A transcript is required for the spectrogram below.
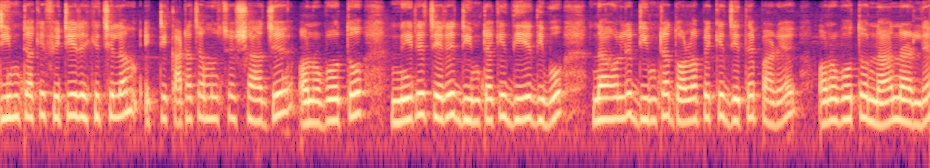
ডিমটাকে ফেটিয়ে রেখেছিলাম। একটি কাঁটা চামচের সাহায্যে অনবরত নেড়ে চেড়ে ডিমটাকে দিয়ে দিব। না হলে ডিমটা দলা পেকে যেতে পারে, অনবরত না নাড়লে।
